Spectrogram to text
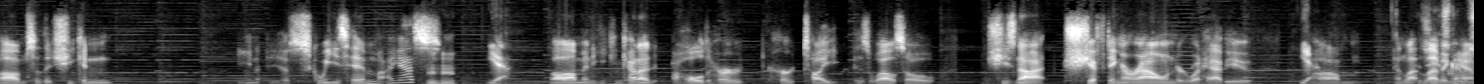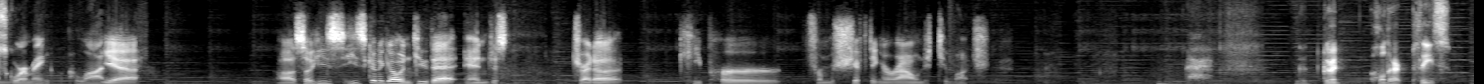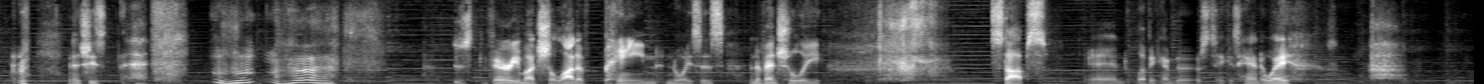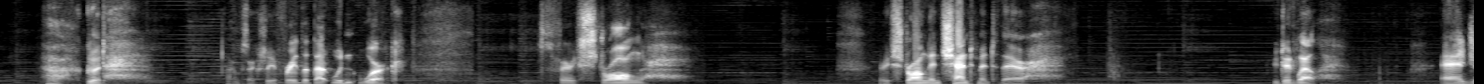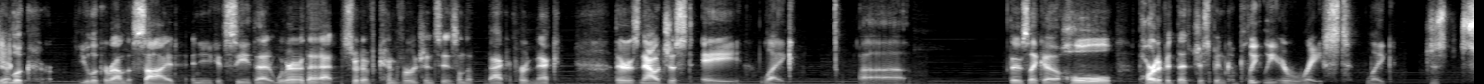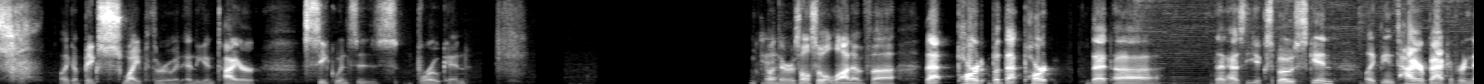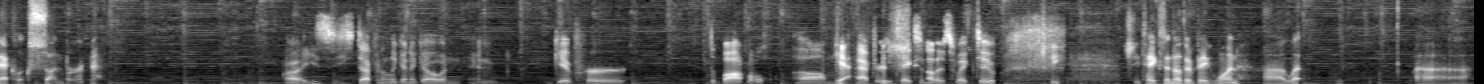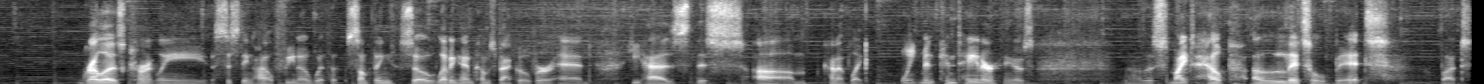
um, so that she can, you know, squeeze him, I guess. hmm Yeah. Um, and he can kind of hold her her tight as well, so she's not shifting around or what have you. Yeah. Um, and let She's kind Levingham. of squirming a lot. Yeah. Uh, so he's he's gonna go and do that and just try to keep her from shifting around too much. Good. Good. Hold her, please. and she's just very much a lot of pain noises, and eventually stops. And Levingham goes to take his hand away. Good. I was actually afraid that that wouldn't work. It's very strong, very strong enchantment there. You did well. And you look you look around the side and you can see that where that sort of convergence is on the back of her neck, there's now just a like uh there's like a whole part of it that's just been completely erased, like just like a big swipe through it and the entire sequence is broken. Okay. But there is also a lot of uh that part but that part that uh that has the exposed skin, like the entire back of her neck looks sunburnt. Uh, he's he's definitely gonna go and, and give her the bottle. Um, Yeah. After he takes another swig too. She she takes another big one. Uh, let uh, Grella is currently assisting Alfina with something, so Levingham comes back over and he has this um, kind of like ointment container. He goes, "Now, "This might help a little bit, but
